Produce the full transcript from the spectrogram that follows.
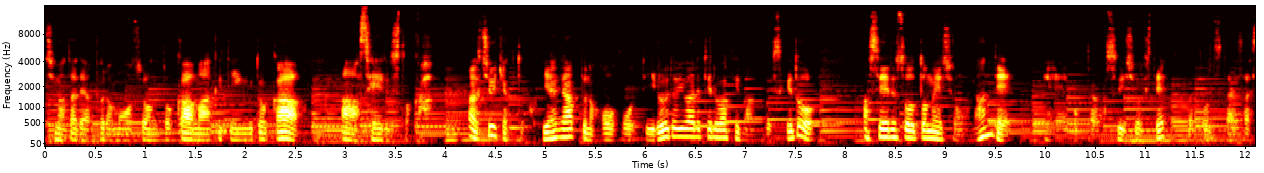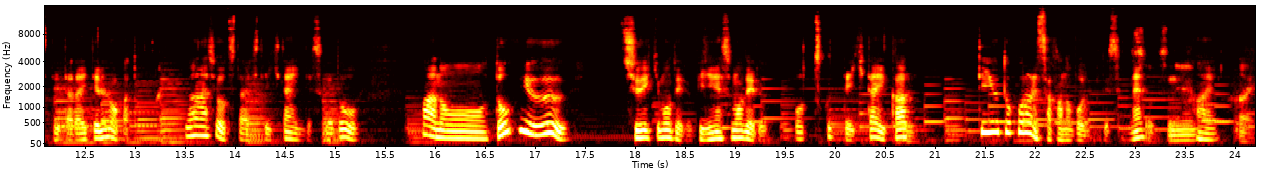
巷ではプロモーションとか、マーケティングとか、あセールスとか、まあ、集客とか売上アップの方法っていろいろ言われてるわけなんですけど、まあ、セールスオートメーションをなんで、え推奨して、こうやってお伝えさせていただいているのかという話をお伝えしていきたいんですけど、まあ、あのどういう収益モデル、ビジネスモデルを作っていきたいかっていうところに遡るんですよねそう。ですね。はい。はい。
